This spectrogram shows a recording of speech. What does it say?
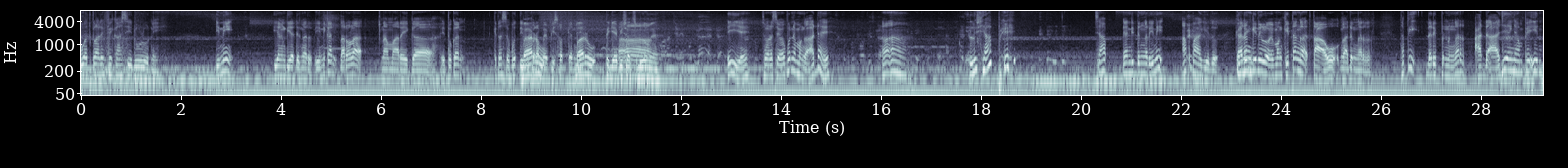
buat klarifikasi dulu nih. Ini yang dia dengar ini kan taruhlah nama Rega itu kan kita sebut di Baru. beberapa episode kan ya. Baru tiga episode Ah. sebelumnya. Iya, suara cewek pun emang nggak ada ya. Heeh. Lu siapa? Siap yang didengar ini apa gitu? Kadang- Kadang gini loh, emang kita nggak tahu, nggak denger. Tapi dari pendengar ada aja yang nyampein.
